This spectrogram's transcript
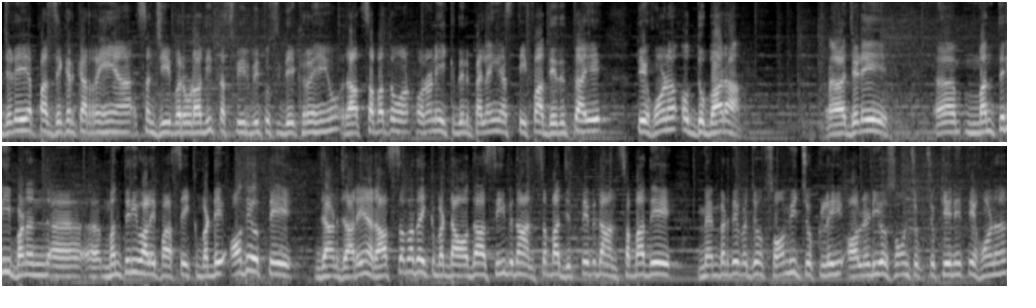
ਜਿਹੜੇ ਆਪਾਂ ਜ਼ਿਕਰ ਕਰ ਰਹੇ ਹਾਂ ਸੰਜੀਵ ਅਰੋੜਾ ਦੀ ਤਸਵੀਰ ਵੀ ਤੁਸੀਂ ਦੇਖ ਰਹੇ ਹੋ। ਰਾਜ ਸਭਾ ਤੋਂ ਉਹਨਾਂ ਨੇ ਇੱਕ ਦਿਨ ਪਹਿਲਾਂ ਹੀ ਅਸਤੀਫਾ ਦੇ ਦਿੱਤਾ ਏ ਤੇ ਹੁਣ ਉਹ ਦੁਬਾਰਾ ਜਿਹੜੇ ਮੰਤਰੀ ਬਣਨ ਮੰਤਰੀ ਵਾਲੇ ਪਾਸੇ ਇੱਕ ਵੱਡੇ ਅਹੁਦੇ ਉੱਤੇ ਜਾਣ ਜਾ ਰਹੇ ਹਾਂ ਰਾਜ ਸਭਾ ਦਾ ਇੱਕ ਵੱਡਾ ਅਹੁਦਾ ਸੀ। ਵਿਧਾਨ ਸਭਾ ਜਿੱਤੇ ਵਿਧਾਨ ਸਭਾ ਦੇ ਮੈਂਬਰ ਦੇ ਵਜੋਂ ਸਹੁੰ ਵੀ ਚੁੱਕ ਲਈ। ਆਲਰੇਡੀ ਉਹ ਸਹੁੰ ਚੁੱਕ ਚੁੱਕੇ ਨੇ ਤੇ ਹੁਣ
